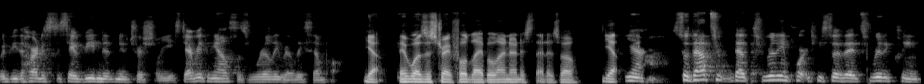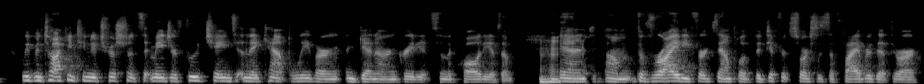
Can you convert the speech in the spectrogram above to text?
would be the hardest to say would be the nutritional yeast. Everything else is really, really simple. Yeah. It was a straightforward label. I noticed that as well. Yeah. Yeah. So that's that's really important to me so that it's really clean. We've been talking to nutritionists at major food chains and they can't believe our again our ingredients and the quality of them. Mhm. And um, the variety, for example, of the different sources of fiber that there are,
